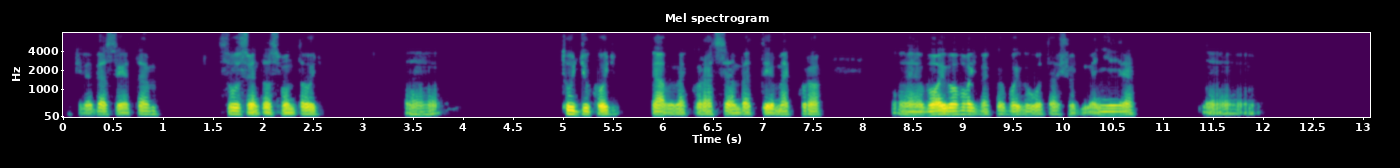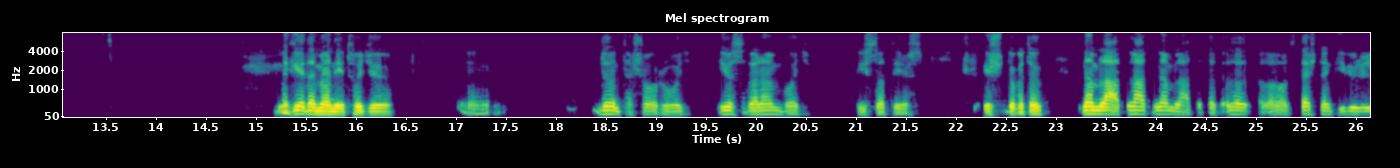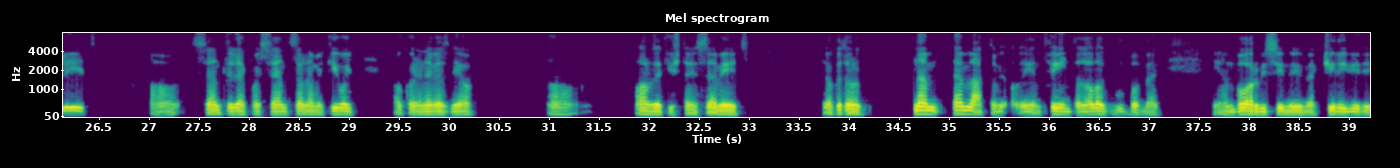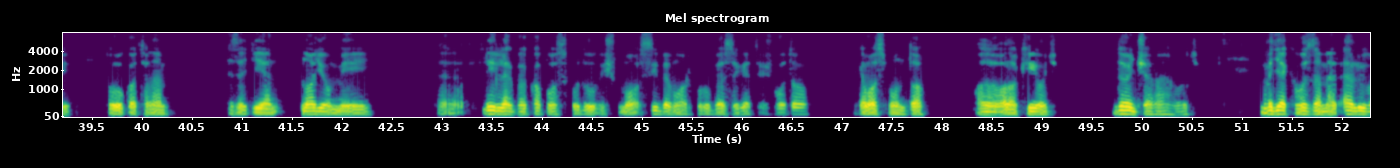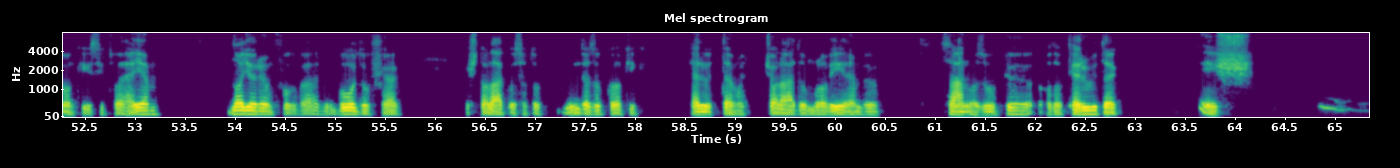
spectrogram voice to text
akivel beszéltem. Szó szerint azt mondta, hogy uh, tudjuk, hogy Gábor mekkorát szenvedtél, mekkora uh, bajba vagy, mekkora bajba voltál, és hogy mennyire uh, megérdemelnéd, hogy döntes arról, hogy jössz velem, vagy visszatérsz. És, és gyakorlatilag nem lát, lát nem lát, tehát az a, a testen kívüli lét, a Szentlélek vagy Szent Szellem, vagy ki, hogy akarja nevezni a, a harmadik Isten szemét. Gyakorlatilag nem, nem láttam ilyen fényt az alagútban, meg ilyen barbi színű, meg csili dolgokat, hanem ez egy ilyen nagyon mély, lélekbe kapaszkodó és ma, szíve markoló beszélgetés volt. Nekem azt mondta az valaki, hogy döntsem el, hogy megyek hozzá, mert elő van készítve a helyem, nagy öröm fog várni, boldogság, és találkozhatok mindazokkal, akik előttem a családomból, a véremből származók oda kerültek, és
